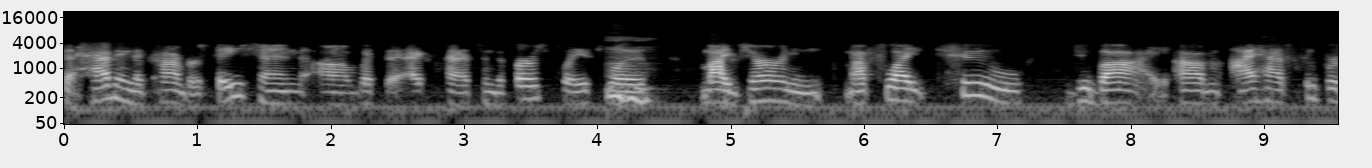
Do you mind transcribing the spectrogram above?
to having the conversation um, with the expats in the first place was Mm-hmm. my journey, my flight to Dubai. Um, I have super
